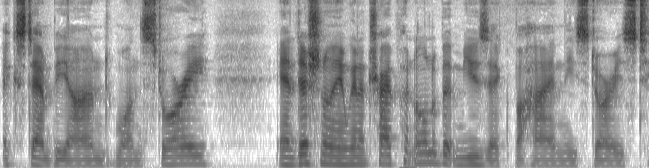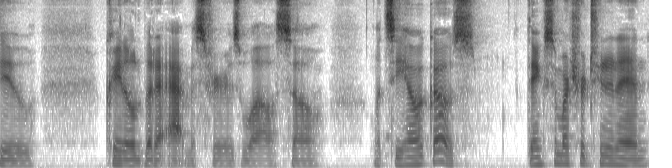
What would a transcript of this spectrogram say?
extend beyond one story and additionally, I'm going to try putting a little bit of music behind these stories too, create a little bit of atmosphere as well. So let's see how it goes. Thanks so much for tuning in.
